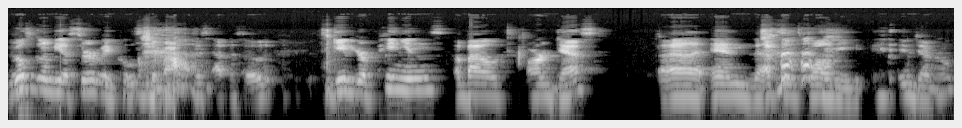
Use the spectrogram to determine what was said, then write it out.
There's also going to be a survey posted about this episode to give your opinions about our guest uh, and the episode's quality in general.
